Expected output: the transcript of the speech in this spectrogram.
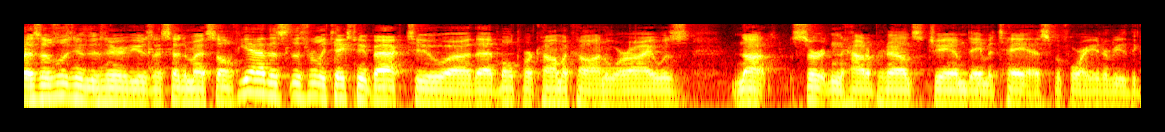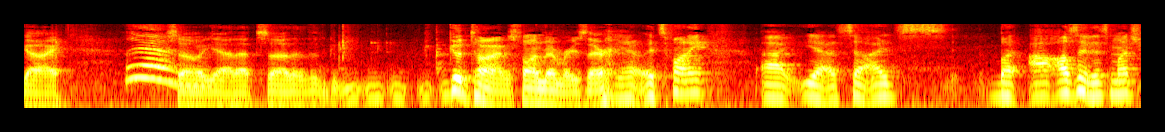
as I was listening to these interviews, I said to myself, "Yeah, this this really takes me back to uh, that Baltimore Comic Con where I was not certain how to pronounce J.M. DeMatteis before I interviewed the guy." yeah. So yeah, that's uh, the, the- good times, fond memories there. you know, it's funny. Uh, yeah, so I, but I'll, I'll say this much.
